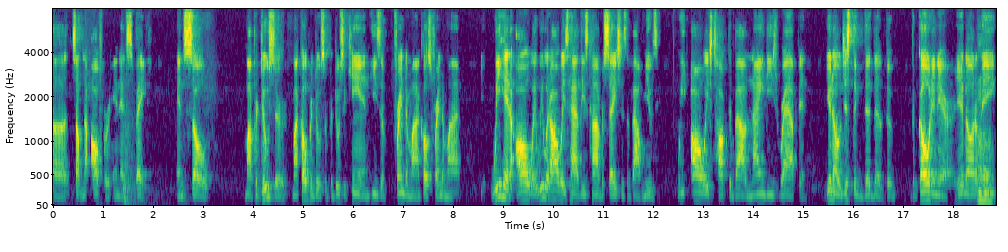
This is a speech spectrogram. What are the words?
a something to offer in that space, and so my producer, my co-producer, producer Ken, he's a friend of mine, close friend of mine. We had always, we would always have these conversations about music. We always talked about '90s rap and you know just the the the the, the golden era. You know what I mm-hmm. mean?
